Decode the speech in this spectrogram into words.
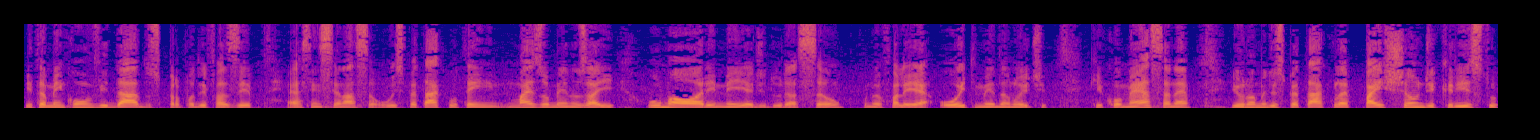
e também convidados para poder fazer essa encenação. O espetáculo tem mais ou menos aí uma hora e meia de duração, como eu falei, é oito e meia da noite que começa, né? E o nome do espetáculo é Paixão de Cristo,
